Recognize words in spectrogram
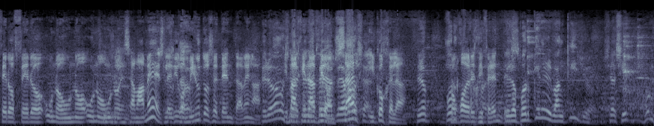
0-0, 1-1, 1-1 Sí, sí. en Samamés, le digo, minuto 70, venga, Pero vamos a ver, imaginación, espera, sal y cógela. Pero Son por- jugadores diferentes. Pero ¿por qué en el banquillo? O sea, si, ¿por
